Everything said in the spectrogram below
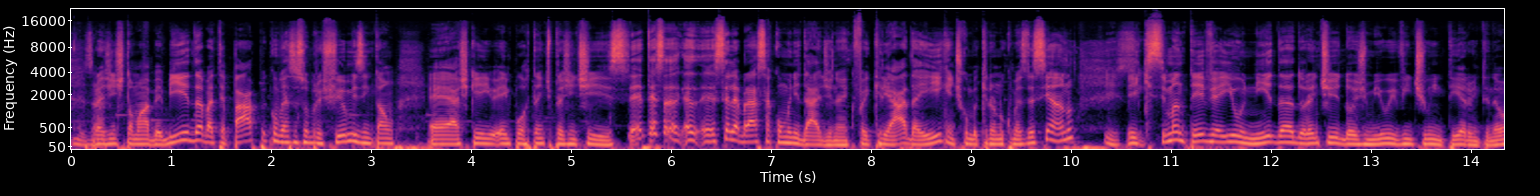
Exato. Pra gente tomar uma bebida, bater papo e conversar sobre os filmes. Então, é, acho que é importante pra gente essa, é, celebrar essa comunidade, né? Que foi criada aí, que a gente criou no começo desse ano. Isso. E que se manteve aí unida durante 2021 inteiro, entendeu?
